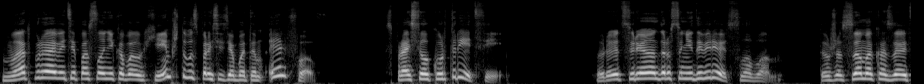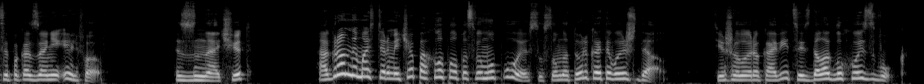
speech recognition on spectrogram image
Вы отправите посланника в Элхейм, чтобы спросить об этом эльфов? Спросил Курт Третий. Рыцари Андерса не доверяют словам. То же самое касается показаний эльфов. Значит, Огромный мастер меча похлопал по своему поясу, словно только этого и ждал. Тяжелая рукавица издала глухой звук,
